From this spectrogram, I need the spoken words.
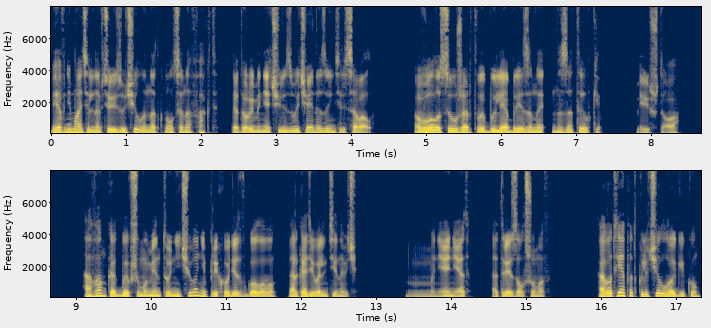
Я внимательно все изучил и наткнулся на факт, который меня чрезвычайно заинтересовал. Волосы у жертвы были обрезаны на затылке. И что? А вам, как бывшему менту, ничего не приходит в голову, Аркадий Валентинович? Мне нет, отрезал Шумов. А вот я подключил логику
